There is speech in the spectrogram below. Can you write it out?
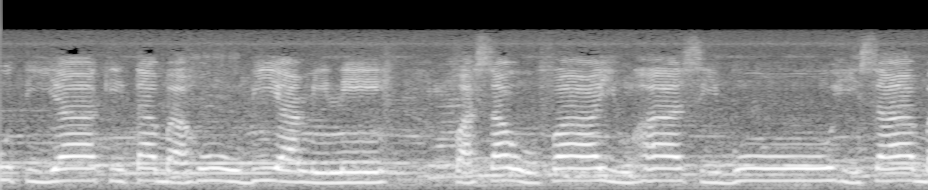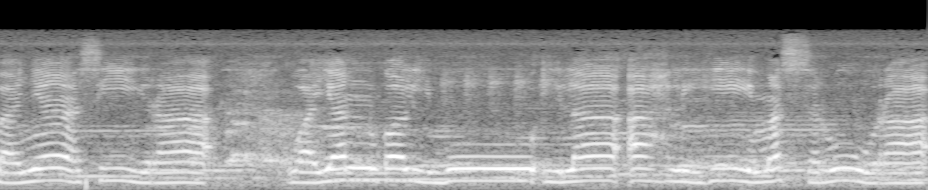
utiya kitabahu biyamini. Fasaufa yuhasibu hisabanya sira. Wayan qalibu ila ahlihi masrura.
